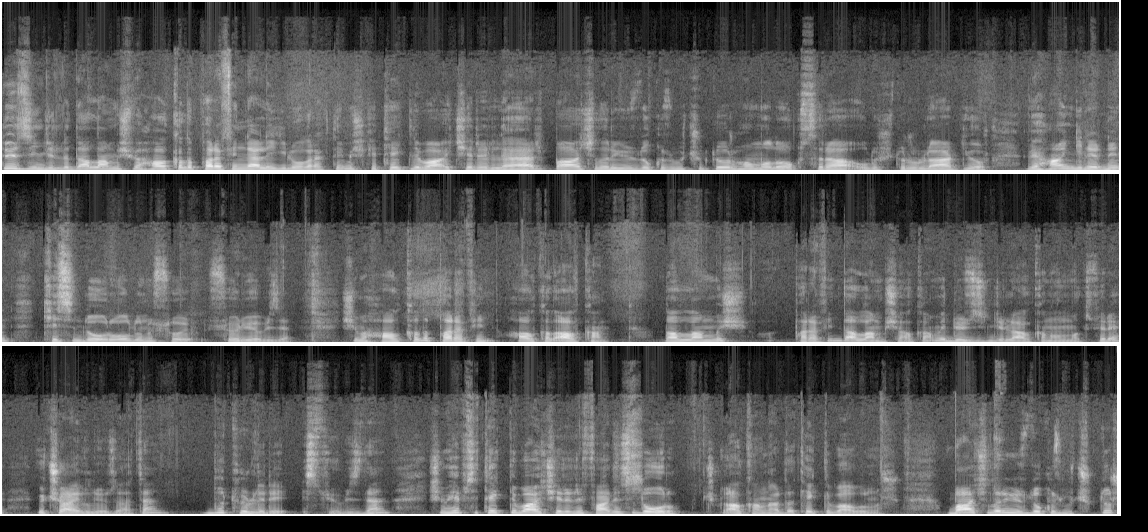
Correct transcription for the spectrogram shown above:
Düz zincirli dallanmış ve halkalı parafinlerle ilgili olarak demiş ki tekli bağ içerirler. Bağ açıları 109,5'tur. Homolog sıra oluştururlar diyor. Ve hangilerinin kesin doğru olduğunu so- söylüyor bize. Şimdi halkalı parafin, halkalı alkan. Dallanmış parafin, dallanmış alkan ve düz zincirli alkan olmak üzere 3'e ayrılıyor zaten. Bu türleri istiyor bizden. Şimdi hepsi tekli bağ içerir ifadesi doğru. Çünkü alkanlarda tekli bağ bulunur. Bağ açıları 109,5'tur.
